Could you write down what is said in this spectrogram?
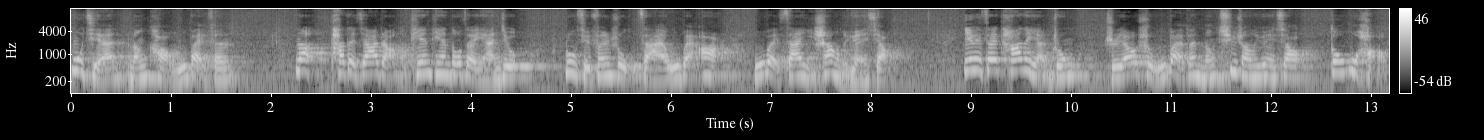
目前能考五百分，那他的家长天天都在研究录取分数在五百二、五百三以上的院校，因为在他的眼中，只要是五百分能去上的院校都不好。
